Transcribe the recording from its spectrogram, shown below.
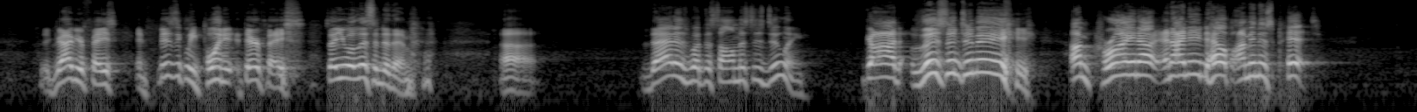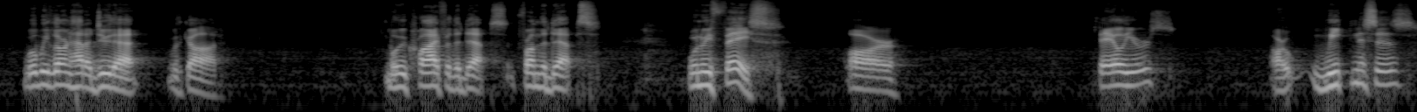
they grab your face and physically point it at their face so you will listen to them. Uh, that is what the psalmist is doing. God, listen to me. I'm crying out and I need help. I'm in this pit. Will we learn how to do that with God? Will we cry for the depths, from the depths? When we face our failures, our weaknesses,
